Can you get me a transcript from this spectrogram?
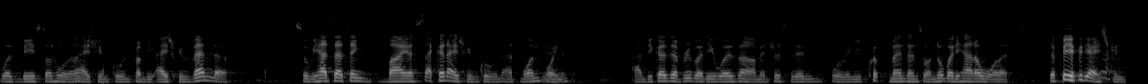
was based on holding an ice cream cone from the ice cream vendor. So we had to, I think, buy a second ice cream cone at one point. And because everybody was um, interested in holding equipment and so on, nobody had a wallet to pay for the ice cream.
